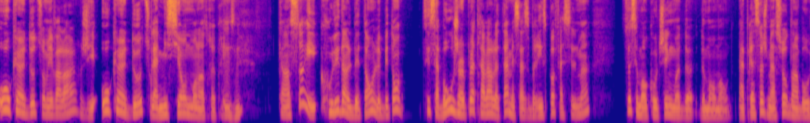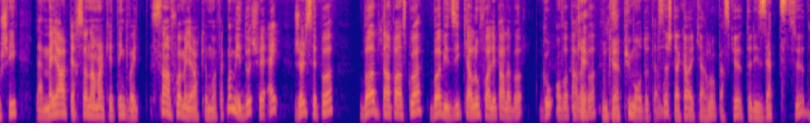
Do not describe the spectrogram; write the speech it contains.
aucun doute sur mes valeurs, j'ai aucun doute sur la mission de mon entreprise. Mhm. Quand ça est coulé dans le béton, le béton, tu sais, ça bouge un peu à travers le temps, mais ça se brise pas facilement. Ça, c'est mon coaching, moi, de, de mon monde. Après ça, je m'assure d'embaucher la meilleure personne en marketing qui va être 100 fois meilleure que moi. Fait que moi, mes doutes, je fais, hey, je le sais pas. Bob, t'en penses quoi? Bob, il dit, Carlo, faut aller par là-bas. Go, on va par là-bas. OK. C'est plus mon doute à Ça, moi. je suis d'accord avec Carlo parce que tu as des aptitudes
